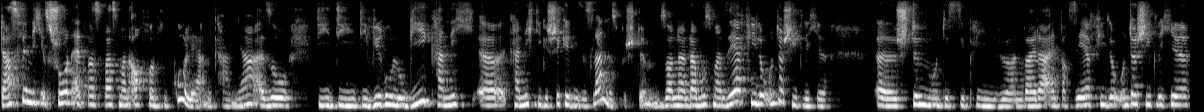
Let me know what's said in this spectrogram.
Das finde ich ist schon etwas, was man auch von Foucault lernen kann. Ja, also die die die Virologie kann nicht äh, kann nicht die Geschicke dieses Landes bestimmen, sondern da muss man sehr viele unterschiedliche äh, Stimmen und Disziplinen hören, weil da einfach sehr viele unterschiedliche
